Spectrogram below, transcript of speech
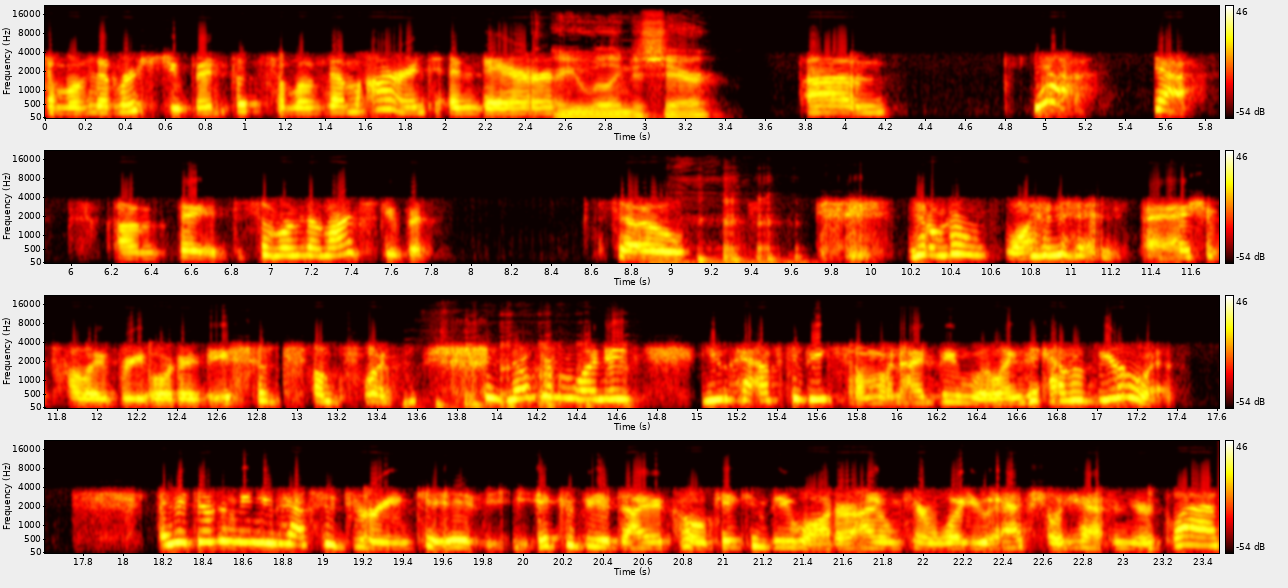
some of them are stupid, but some of them aren't. And they're. Are you willing to share? Um, yeah, yeah. Um, they, some of them aren't stupid. So, number one, and I should probably reorder these at some point. number one is you have to be someone I'd be willing to have a beer with. And it doesn't mean you have to drink. It, it could be a Diet Coke, it can be water. I don't care what you actually have in your glass.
